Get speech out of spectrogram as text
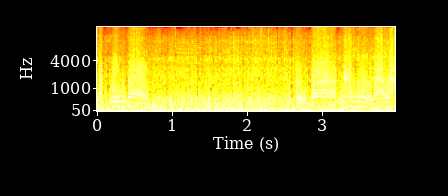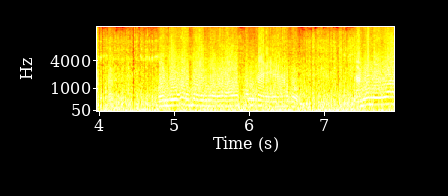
ขับวิ่งไปผมก็ นั่งอยู่ด้านหลังวันนี้เอามาไว้ข้างในนะครับผมแต่ไม่รู้ว่า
